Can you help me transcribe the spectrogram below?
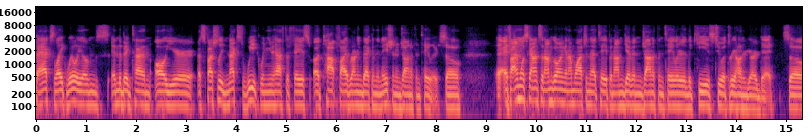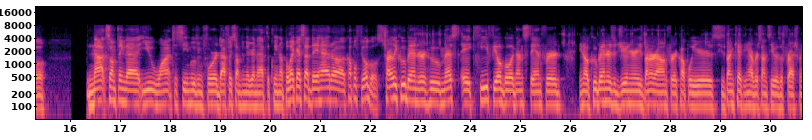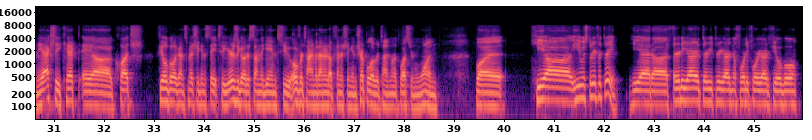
backs like Williams in the Big Ten all year, especially next week when you have to face a top five running back in the nation in Jonathan Taylor. So if I'm Wisconsin, I'm going and I'm watching that tape and I'm giving Jonathan Taylor the keys to a 300 yard day. So not something that you want to see moving forward. Definitely something they're going to have to clean up. But like I said, they had uh, a couple field goals. Charlie Kuhbander, who missed a key field goal against Stanford. You know, Kuhbander's a junior. He's been around for a couple years. He's been kicking ever since he was a freshman. He actually kicked a uh, clutch field goal against Michigan State two years ago to send the game to overtime. It ended up finishing in triple overtime. Northwestern won, but he uh he was three for three. He had a 30 yard, 33 yard, and a 44 yard field goal,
